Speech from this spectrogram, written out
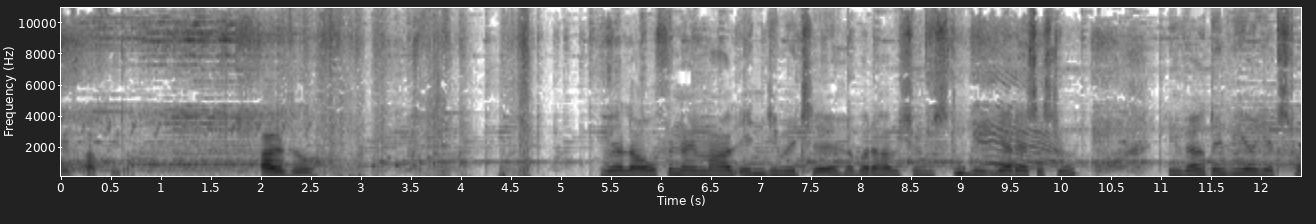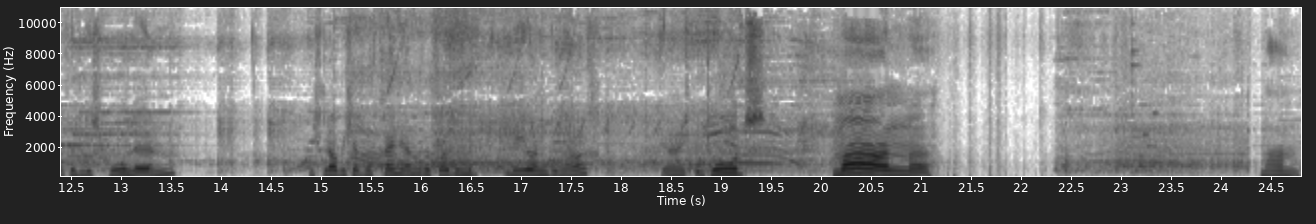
Jetzt passt wieder. Also. Wir laufen einmal in die Mitte. Aber da habe ich schon Stu. Ja, da ist der Stu. Den werden wir jetzt hoffentlich holen. Ich glaube, ich habe noch keine andere Folge mit Leon gemacht. Ja, ich bin tot. Mann. Mann.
